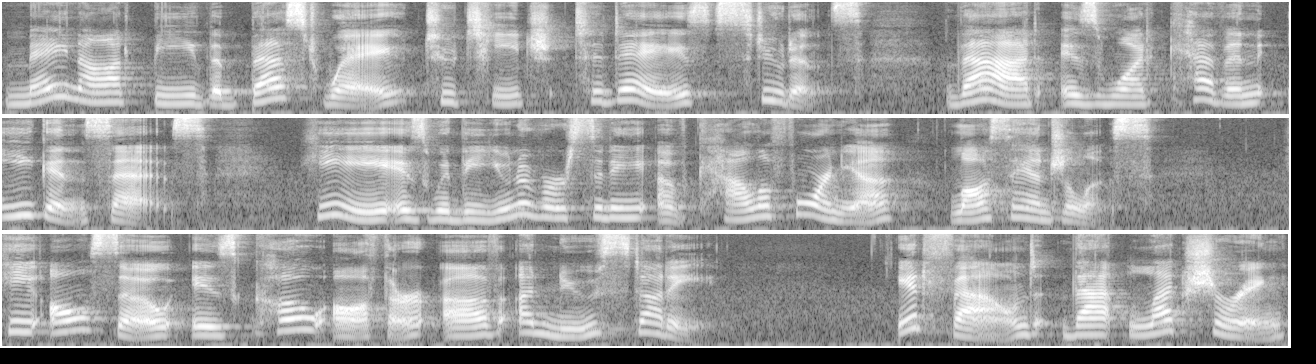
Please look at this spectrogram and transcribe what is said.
may not be the best way to teach today's students. That is what Kevin Eagan says. He is with the University of California, Los Angeles. He also is co-author of a new study. It found that lecturing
